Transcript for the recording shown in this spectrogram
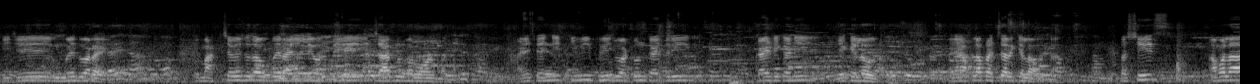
की जे उमेदवार आहेत ते मागच्या वेळी सुद्धा उभे राहिलेले होते चार नंबर वॉर्डमध्ये. आणि त्यांनी टी व्ही फ्रीज वाटून काहीतरी काही ठिकाणी हे केलं होतं आणि आपला प्रचार केला होता. तशीच आम्हाला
